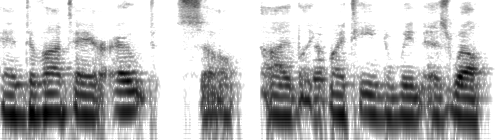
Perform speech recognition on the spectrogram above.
and Davante are out. So I'd like Yep. my team to win as well.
